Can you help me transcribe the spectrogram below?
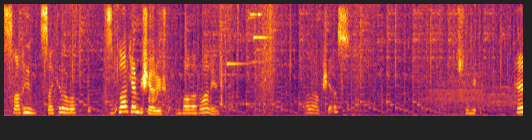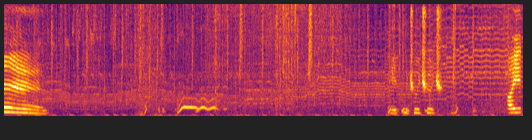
sakın, sakın ama zıplarken bir şey yarıyor. Şu kurbağalar var ya. Ne yapacağız? Şimdi He. Hayır, uç uç uç. Hayır.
